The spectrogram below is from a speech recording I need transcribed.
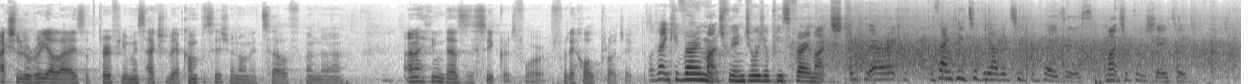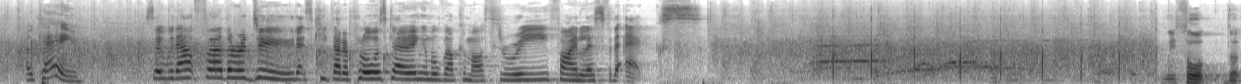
actually realize that perfume is actually a composition on itself, and uh, and I think that's the secret for, for the whole project. Well, thank you very much. We enjoyed your piece very much. Thank you, Eric. And thank you to the other two composers. Much appreciated. Okay. So without further ado, let's keep that applause going and we'll welcome our three finalists for the X. We thought that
